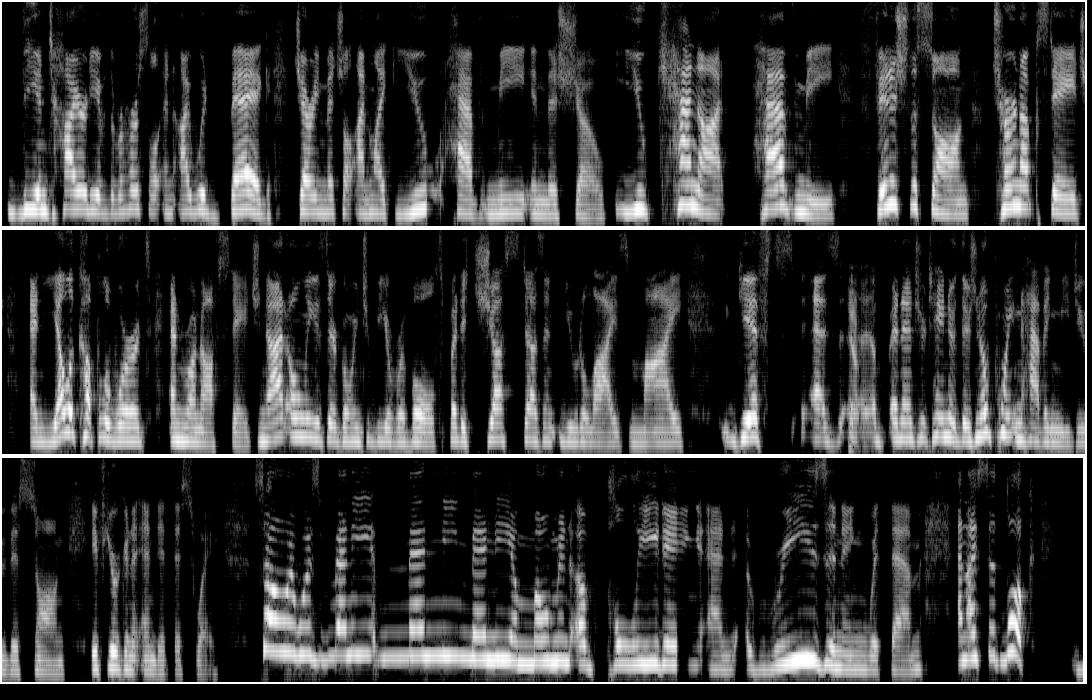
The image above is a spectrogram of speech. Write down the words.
the entirety of the rehearsal and I would beg Jerry Mitchell I'm like you have me in this show. You cannot have me finish the song, turn up stage, and yell a couple of words and run off stage. Not only is there going to be a revolt, but it just doesn't utilize my gifts as Yeah. a, an entertainer. There's no point in having me do this song if you're going to end it this way. So it was many, many, many a moment of pleading and reasoning with them. And I said, look,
